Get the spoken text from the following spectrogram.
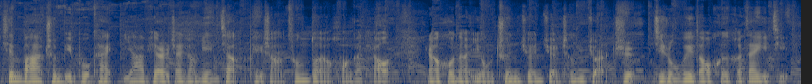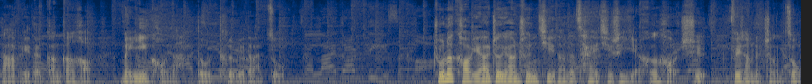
先把春饼铺开，鸭片蘸上面酱，配上葱段、黄瓜条，然后呢用春卷卷成卷吃，几种味道混合在一起，搭配的刚刚好，每一口呢都特别的满足。除了烤鸭，正阳春其他的菜其实也很好吃，非常的正宗。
